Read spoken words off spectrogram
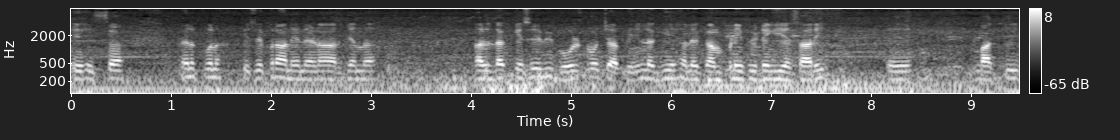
ਇਹ ਹਿੱਸਾ ਬਿਲਕੁਲ ਕਿਸੇ ਭਰਾ ਨੇ ਲੈਣਾ ਅਰਜਨ। ਦਾ ਹਾਲੇ ਤੱਕ ਕਿਸੇ ਵੀ ਬੋਲਟ ਨੂੰ ਚਾਬੀ ਨਹੀਂ ਲੱਗੀ, ਹਲੇ ਕੰਪਨੀ ਫਿਟਿੰਗ ਹੀ ਹੈ ਸਾਰੀ। ਤੇ ਬਾਕੀ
